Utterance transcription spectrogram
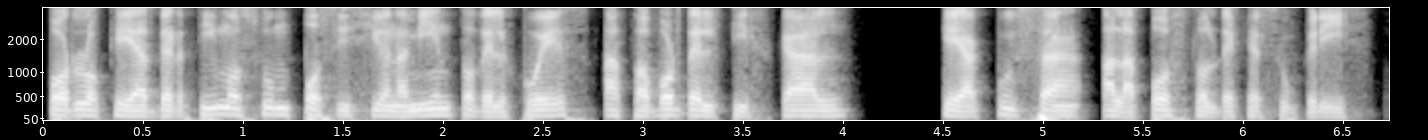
por lo que advertimos un posicionamiento del juez a favor del fiscal que acusa al apóstol de Jesucristo.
